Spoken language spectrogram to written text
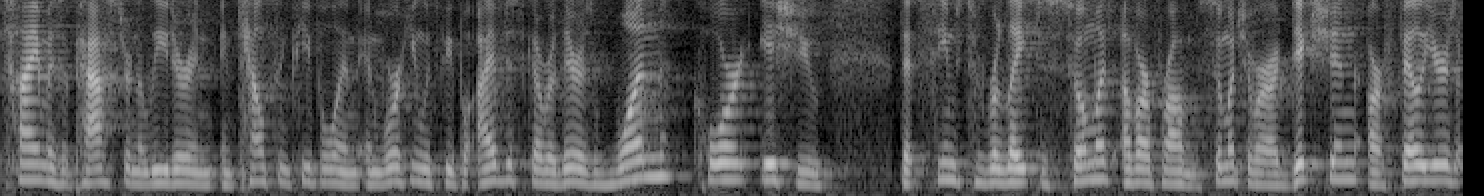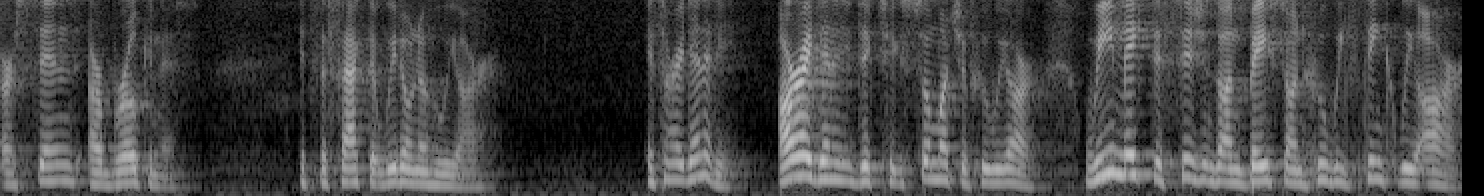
time as a pastor and a leader and, and counseling people and, and working with people, I've discovered there is one core issue that seems to relate to so much of our problems, so much of our addiction, our failures, our sins, our brokenness. It's the fact that we don't know who we are. It's our identity. Our identity dictates so much of who we are. We make decisions on based on who we think we are,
